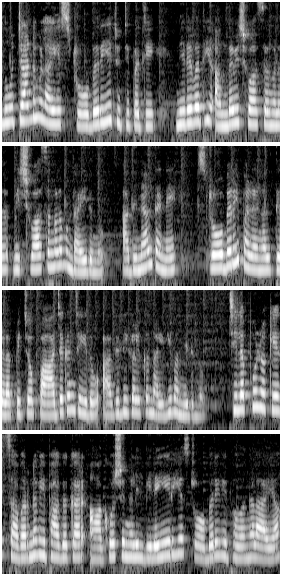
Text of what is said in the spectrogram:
നൂറ്റാണ്ടുകളായി സ്ട്രോബെറിയെ ചുറ്റിപ്പറ്റി നിരവധി അന്ധവിശ്വാസങ്ങളും വിശ്വാസങ്ങളും ഉണ്ടായിരുന്നു. അതിനാൽ തന്നെ സ്ട്രോബെറി പഴങ്ങൾ തിളപ്പിച്ചോ പാചകം ചെയ്തോ അതിഥികൾക്ക് നൽകി വന്നിരുന്നു. ചിലപ്പോഴൊക്കെ സവർണ വിഭാഗക്കാർ ആഘോഷങ്ങളിൽ വിലയേറിയ സ്ട്രോബെറി വിഭവങ്ങളായ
